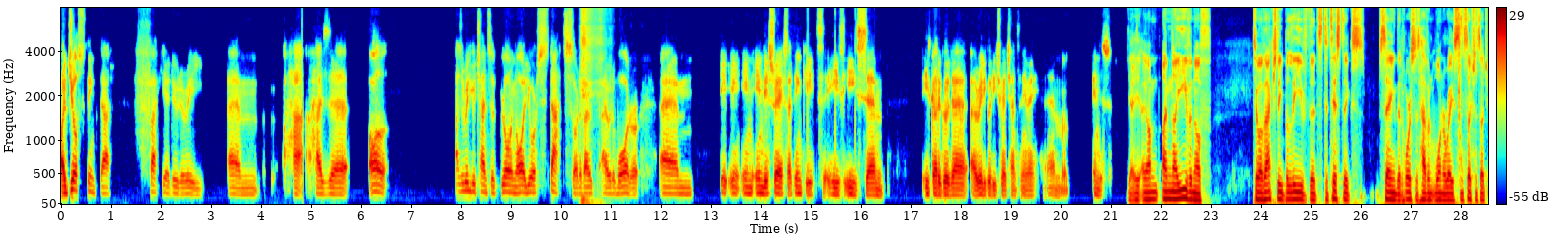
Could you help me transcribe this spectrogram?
I just think that Fakir D'Oudairies um, ha, has uh, all has a really good chance of blowing all your stats sort of out out of water um, in, in this race. I think it's he's he's um, he's got a good uh, a really good each way chance anyway um, in this. Yeah, I'm I'm naive enough to have actually believed that statistics saying that horses haven't won a race and such and such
